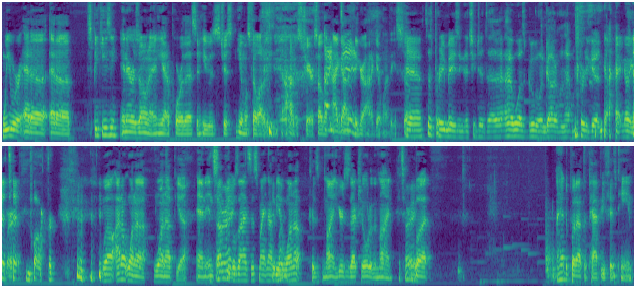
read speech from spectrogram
We were at a at a speakeasy in Arizona, and he had a pour of this, and he was just he almost fell out of his out of his chair. So I was like, I I, got to figure out how to get one of these. So Yeah, it's pretty amazing that you did that. I, I was googling goggling that one pretty good. I know you were. bar. Well, I don't want to one up you, and in some all right. people's eyes, this might not It be a one up because mine yours is actually older than mine. It's all right. But I had to put out the Pappy 15.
